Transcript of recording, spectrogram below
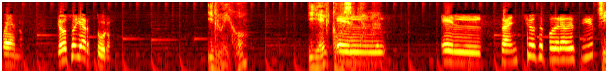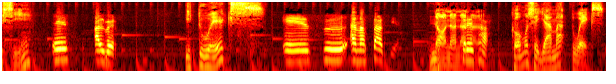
Bueno, yo soy Arturo. ¿Y luego? ¿Y él cómo se llama? El Sancho, se podría decir, Sí, sí. es Alberto. ¿Y tu ex? Es eh, Anastasia. No, no, no, no. ¿Cómo se llama tu ex?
